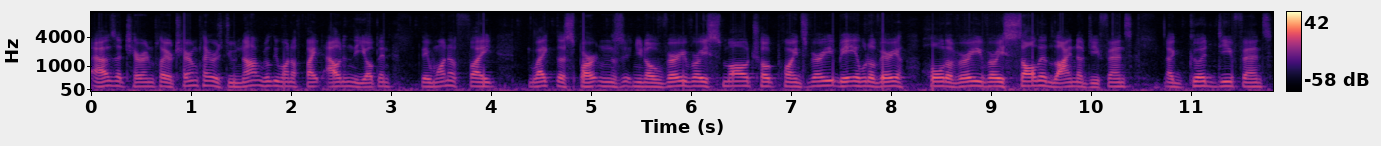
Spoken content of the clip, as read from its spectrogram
as a Terran player. Terran players do not really want to fight out in the open. They want to fight like the Spartans, you know, very, very small choke points, very be able to very hold a very, very solid line of defense, a good defense,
